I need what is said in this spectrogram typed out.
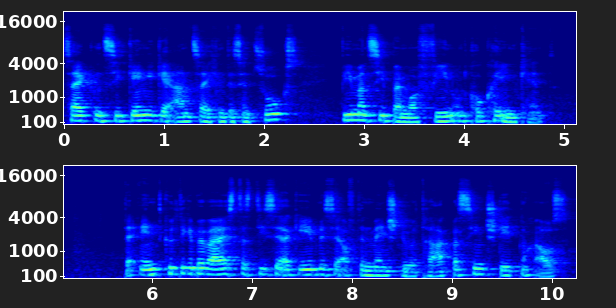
zeigten sie gängige Anzeichen des Entzugs, wie man sie bei Morphin und Kokain kennt. Der endgültige Beweis, dass diese Ergebnisse auf den Menschen übertragbar sind, steht noch aus.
